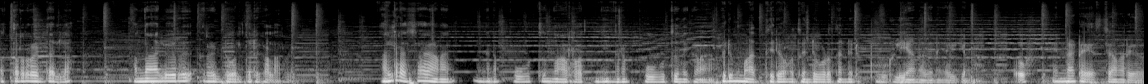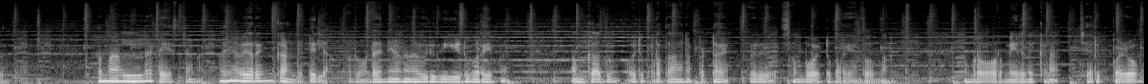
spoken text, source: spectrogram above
അത്ര റെഡ് അല്ല. എന്നാലും ഒരു റെഡ് പോലത്തെ ഒരു കളർ നല്ല രസമാണ് കാണാൻ. ഇങ്ങനെ പൂത്ത് നിറഞ്ഞ് ഇങ്ങനെ പൂത്ത് നിൽക്കണം. ഒരു മധുരം അതിന്റെ കൂടെ തന്നെ ഒരു പുളിയാണ് അതിന് കഴിക്കുന്നത്. ഓഹ് എന്നാ ടേസ്റ്റാണെന്നറിയാത് അത് നല്ല ടേസ്റ്റാണ് അത് ഞാൻ വേറെ കണ്ടിട്ടില്ല. അതുകൊണ്ട് തന്നെയാണ് ആ ഒരു വീട് പറയുമ്പോൾ നമുക്കതും ഒരു പ്രധാനപ്പെട്ട ഒരു സംഭവമായിട്ട് പറയാൻ തോന്നുന്നത്. നമ്മുടെ ഓർമ്മയിൽ നിൽക്കണ ചെറുപ്പഴവും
